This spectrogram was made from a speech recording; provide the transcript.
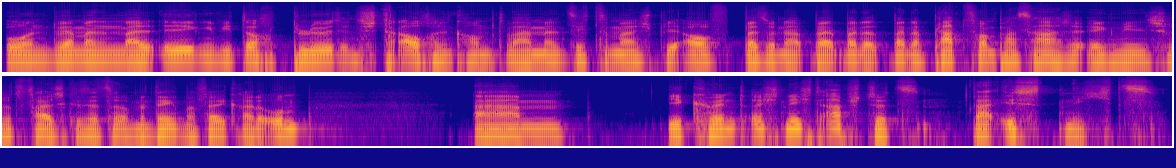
Und wenn man mal irgendwie doch blöd ins Straucheln kommt, weil man sich zum Beispiel auf, bei so einer, bei, bei, der, bei der Plattformpassage irgendwie einen Schritt falsch gesetzt hat und man denkt, man fällt gerade um, ähm, ihr könnt euch nicht abstützen. Da ist nichts.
